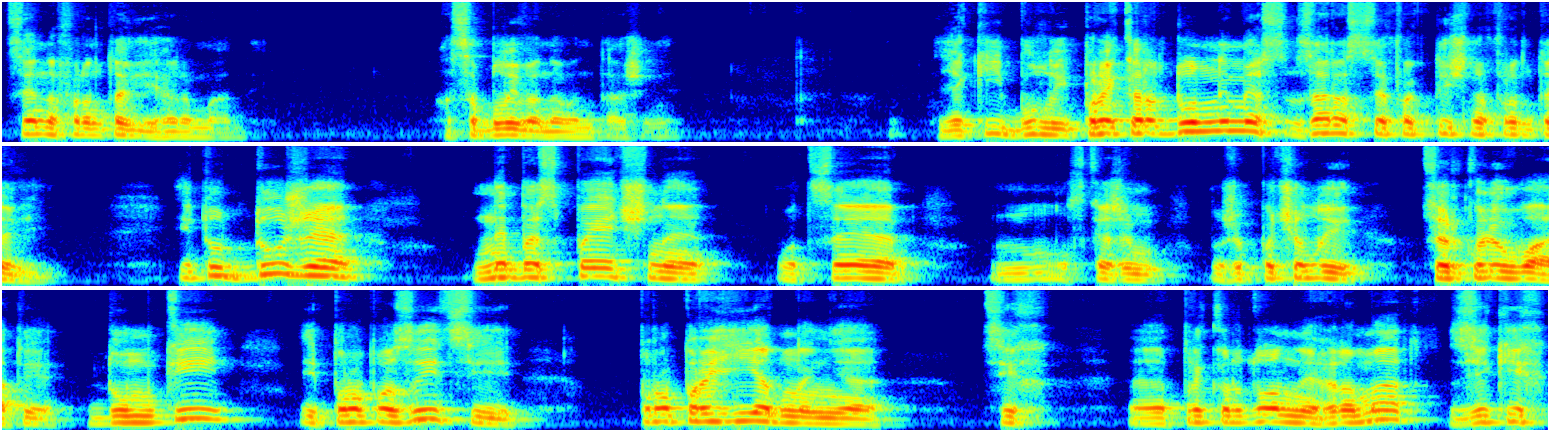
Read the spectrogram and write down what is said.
це на фронтові громади. Особливе навантаження. Які були прикордонними, зараз це фактично фронтові. І тут дуже небезпечне, оце, скажімо, вже почали циркулювати думки і пропозиції про приєднання цих е, прикордонних громад, з яких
